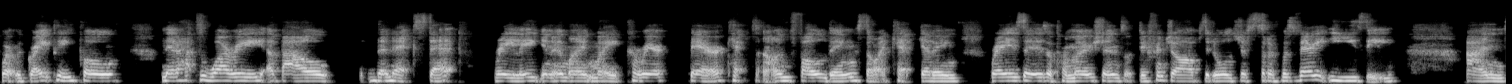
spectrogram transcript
work with great people, never had to worry about the next step, really. You know, my, my career there kept unfolding. So I kept getting raises or promotions or different jobs. It all just sort of was very easy. And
